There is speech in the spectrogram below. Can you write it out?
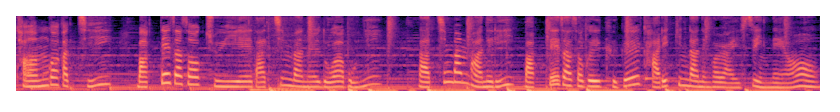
다음과 같이 막대 자석 주위에 나침반을 놓아보니 나침반 바늘이 막대 자석의 극을 가리킨다는 걸 알 수 있네요.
